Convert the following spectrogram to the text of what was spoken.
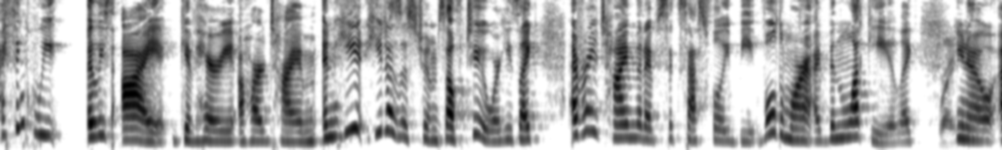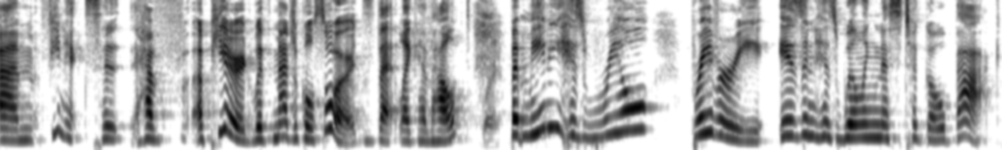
I think we at least I give Harry a hard time, and he he does this to himself too, where he's like, every time that I've successfully beat Voldemort, I've been lucky. Like, Right. you know, um, Phoenix ha- have appeared with magical swords that like have helped, Right. but maybe his real bravery is in his willingness to go back.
